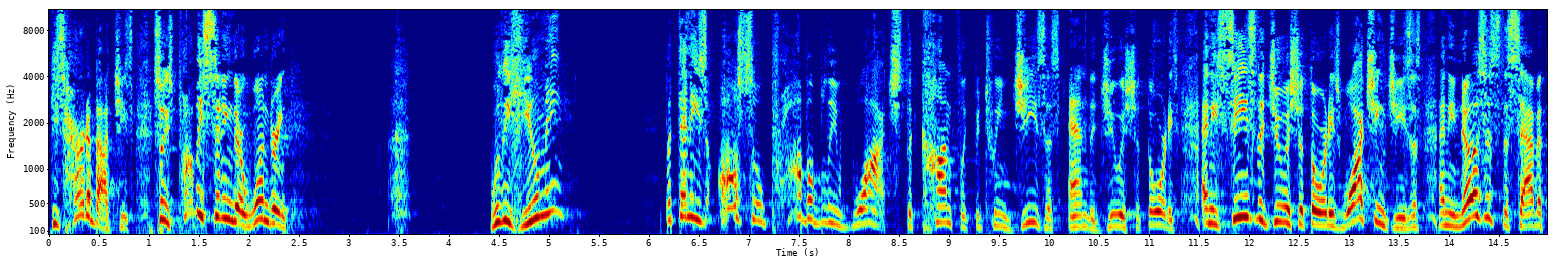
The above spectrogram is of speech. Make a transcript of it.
He's heard about Jesus. So he's probably sitting there wondering, will he heal me? But then he's also probably watched the conflict between Jesus and the Jewish authorities. And he sees the Jewish authorities watching Jesus, and he knows it's the Sabbath,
